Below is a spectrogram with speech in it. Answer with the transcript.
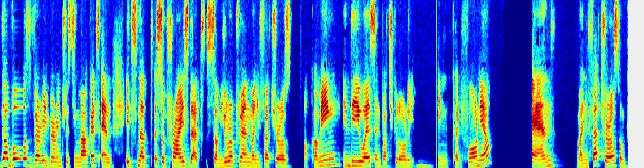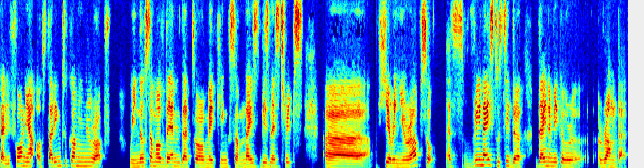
they're both very, very interesting markets. And it's not a surprise that some European manufacturers are coming in the US and particularly mm-hmm. in California. And manufacturers from California are starting to come in Europe. We know some of them that are making some nice business trips uh, here in Europe. So that's really nice to see the dynamic around that.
